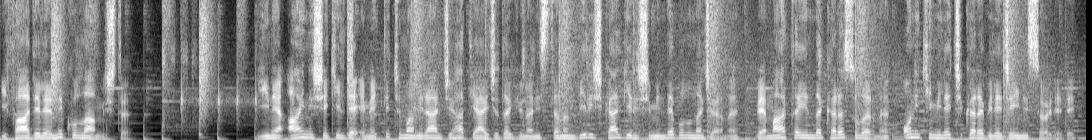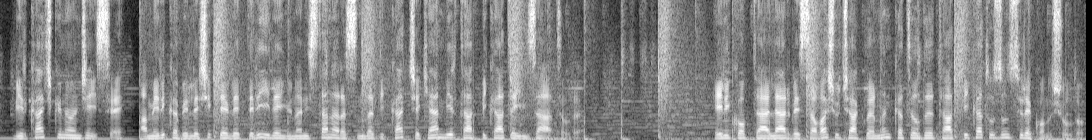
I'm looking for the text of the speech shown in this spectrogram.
ifadelerini kullanmıştı. Yine aynı şekilde emekli tümamiral Cihat Yaycı da Yunanistan'ın bir işgal girişiminde bulunacağını ve Mart ayında karasularını 12 mile çıkarabileceğini söyledi. Birkaç gün önce ise Amerika Birleşik Devletleri ile Yunanistan arasında dikkat çeken bir tatbikata imza atıldı. Helikopterler ve savaş uçaklarının katıldığı tatbikat uzun süre konuşuldu.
